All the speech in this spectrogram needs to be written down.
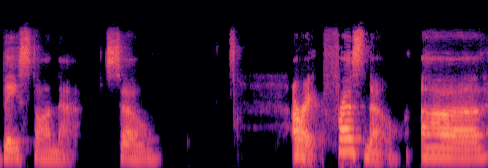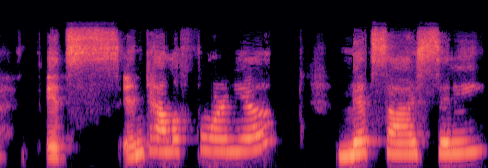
based on that. So, all right, Fresno. Uh, it's in California, mid-sized city.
